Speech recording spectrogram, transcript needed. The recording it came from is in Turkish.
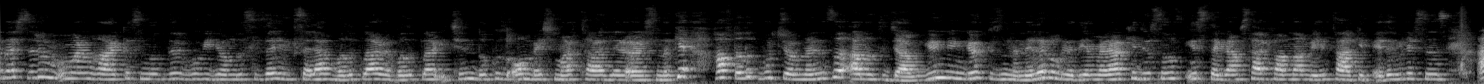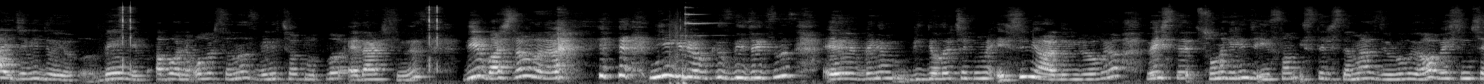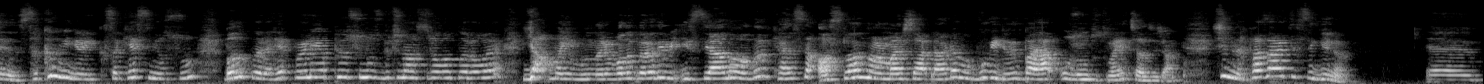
arkadaşlarım. Umarım harikasınızdır. Bu videomda size yükselen balıklar ve balıklar için 9-15 Mart tarihleri arasındaki haftalık burç yorumlarınızı anlatacağım. Gün gün gökyüzünde neler oluyor diye merak ediyorsanız Instagram sayfamdan beni takip edebilirsiniz. Ayrıca videoyu beğenip abone olursanız beni çok mutlu edersiniz. Diye başlamadan hemen Niye gülüyor bu kız diyeceksiniz. Ee, benim videoları çekmeme eşim yardımcı oluyor. Ve işte sona gelince insan ister istemez yoruluyor. Ve şimdi şey dedi sakın videoyu kısa kesmiyorsun. Balıkları hep böyle yapıyorsunuz bütün astrologlar olarak. Yapmayın bunları balıklara diye bir isyanı oldu. Kendisi de aslan normal şartlarda ama bu videoyu bayağı uzun tutmaya çalışacağım. Şimdi pazartesi günü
